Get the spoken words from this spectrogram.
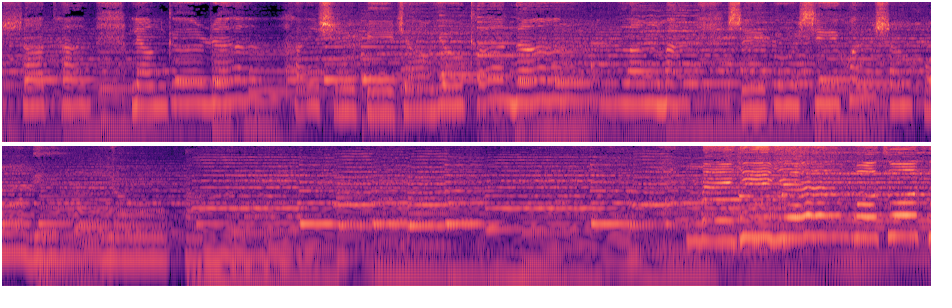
沙滩，两个人还是比较有可能浪漫，谁不喜欢生活里有伴？每一夜，我坐在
